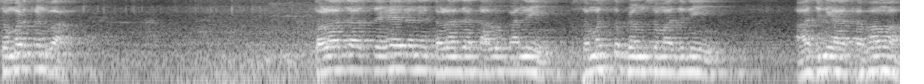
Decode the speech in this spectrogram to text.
સમર્થનમાં તળાજા શહેર અને તળાજા તાલુકાની સમસ્ત બ્રહ્મ સમાજની આજની આ સભામાં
